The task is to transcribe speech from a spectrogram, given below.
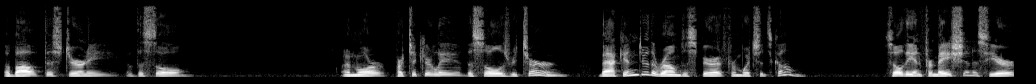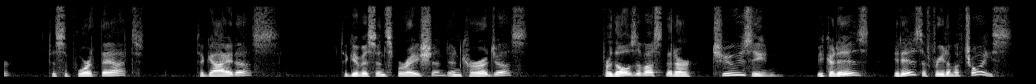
about this journey of the soul, and more particularly, the soul's return back into the realms of spirit from which it's come. So the information is here to support that, to guide us, to give us inspiration, to encourage us. For those of us that are choosing, because it is, it is a freedom of choice.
